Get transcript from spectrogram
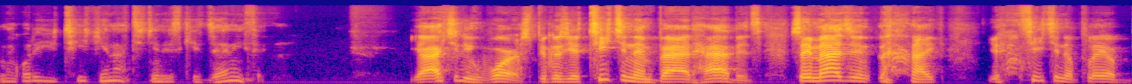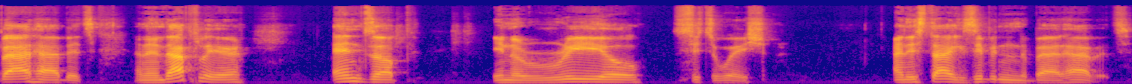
I'm like, what are you teaching? You're not teaching these kids anything. You're actually worse because you're teaching them bad habits. So imagine like you're teaching a player bad habits, and then that player ends up in a real situation. And they start exhibiting the bad habits.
